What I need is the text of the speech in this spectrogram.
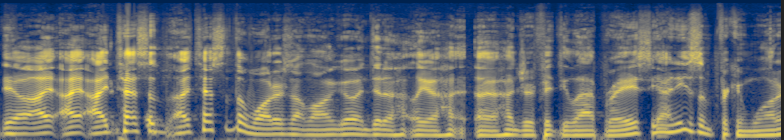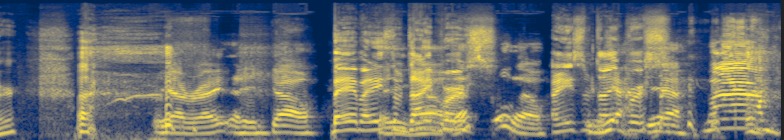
Yeah, I, I, I tested I tested the waters not long ago and did a like a, a 150 lap race. Yeah, I need some freaking water. yeah, right. There you go, babe. I need there some diapers. Cool, though. I need some diapers. Yeah, yeah. mom.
